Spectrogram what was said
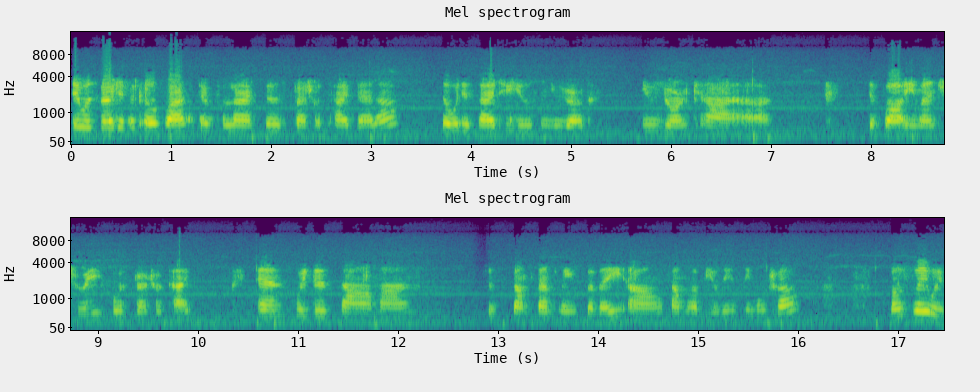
it was very difficult for us to collect the spectral type data, so we decided to use New York, New York uh, default inventory for spectral type, and we did some um, just some sampling survey on some of the buildings in Montreal. Mostly, we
